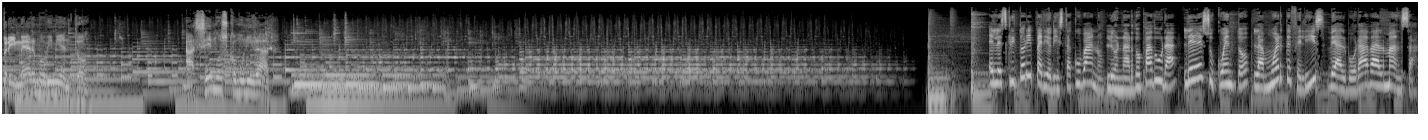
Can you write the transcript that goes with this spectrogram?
Primer movimiento. Hacemos comunidad. El escritor y periodista cubano Leonardo Padura lee su cuento La muerte feliz de Alborada Almanza.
